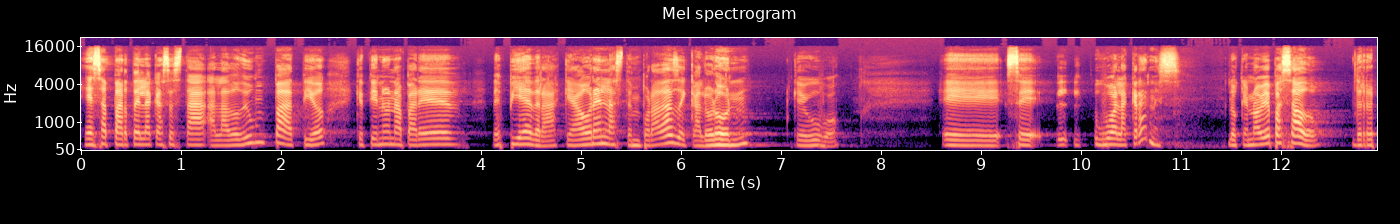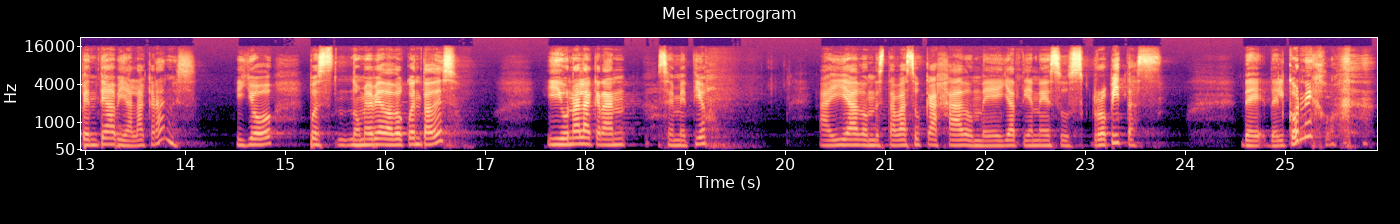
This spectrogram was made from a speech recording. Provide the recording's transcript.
Esa parte de la casa está al lado de un patio que tiene una pared de piedra que ahora en las temporadas de calorón que hubo, eh, se, hubo alacranes. Lo que no había pasado, de repente había alacranes. Y yo pues no me había dado cuenta de eso. Y un alacrán se metió ahí a donde estaba su caja, donde ella tiene sus ropitas del conejo.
